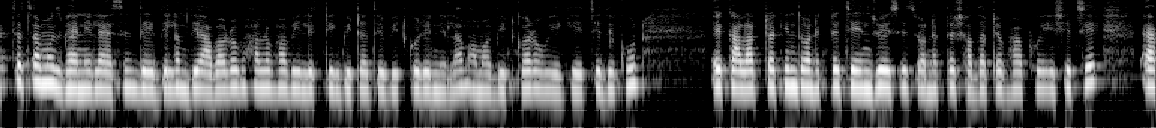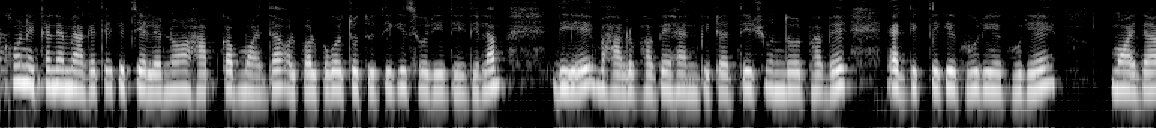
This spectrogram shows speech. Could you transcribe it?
একটা চামচ ভ্যানিলা এসেন্স দিয়ে দিলাম, দিয়ে আবারও ভালোভাবে ইলেকট্রিক বিটাতে বিট করে নিলাম। আমার বিট করা হয়ে গিয়েছে, দেখুন। এই কালারটা কিন্তু অনেকটা চেঞ্জ হয়ে এসেছে, অনেকটা সাদাটে ভাব হয়ে এসেছে। এখন এখানে আমি আগে থেকে চেলে নেওয়া হাফ কাপ ময়দা অল্প অল্প করে চতুর্দিকে সরিয়ে দিয়ে দিলাম। দিয়ে ভালোভাবে হ্যান্ড বিটার দিয়ে সুন্দরভাবে একদিক থেকে ঘুরিয়ে ঘুরিয়ে ময়দা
